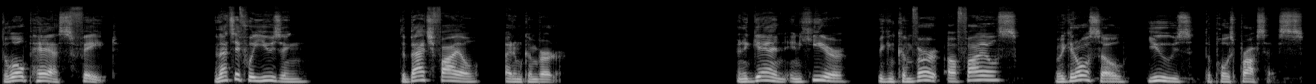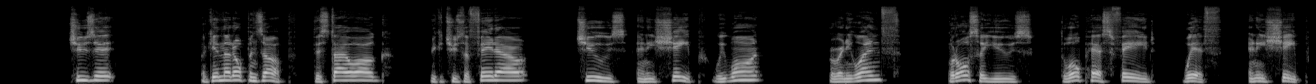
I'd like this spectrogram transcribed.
the low pass fade. And that's if we're using the batch file item converter. And again, in here, we can convert our files, but we could also use the post process. Choose it. Again, that opens up this dialog. We could choose the fade out, choose any shape we want or any length, but also use the low pass fade with any shape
